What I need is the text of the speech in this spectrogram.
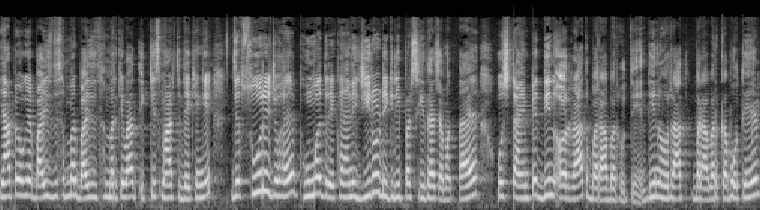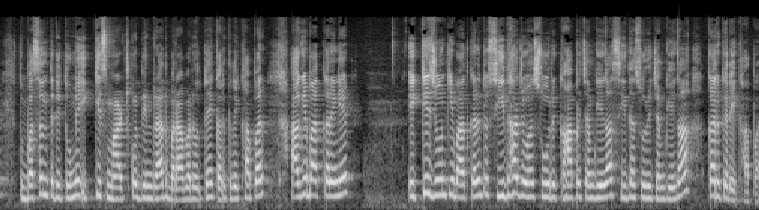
यहाँ पे हो गया 22 दिसंबर 22 दिसंबर के बाद 21 मार्च देखेंगे, जब सूर्य जो है भूमध रेखा यानी ज़ीरो डिग्री पर सीधा चमकता है, उस टाइम पे दिन और रात बराबर होते हैं। दिन और रात बराबर कब होते हैं? तो बसंत ऋतु में 21 मार्च को दिन रात बराबर होते हैं कर्क रेखा पर। आगे बात करेंगे इक्कीस जून की बात करें तो सीधा जो है सूर्य कहाँ पे चमकेगा? सीधा सूर्य चमकेगा कर्क रेखा पर।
